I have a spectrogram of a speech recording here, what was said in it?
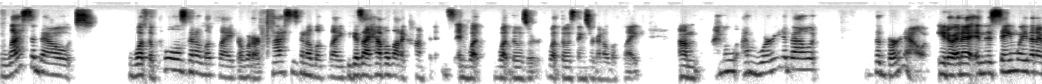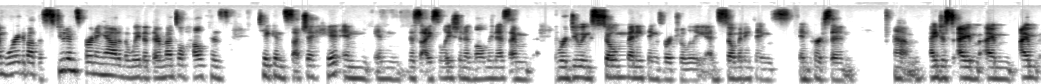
less about what the pool is going to look like or what our class is going to look like because I have a lot of confidence in what what those are what those things are going to look like. Um, I'm a, I'm worried about the burnout, you know, and I, in the same way that I'm worried about the students burning out and the way that their mental health has taken such a hit in in this isolation and loneliness. I'm we're doing so many things virtually and so many things in person. Um, I just I'm I'm I'm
